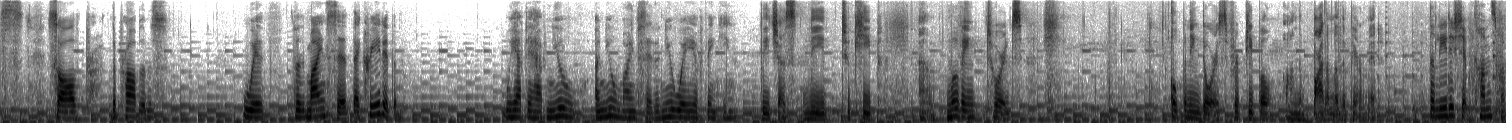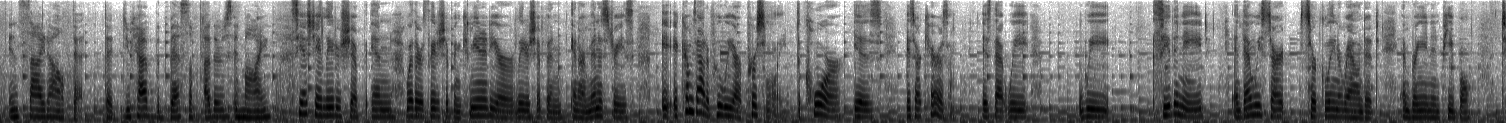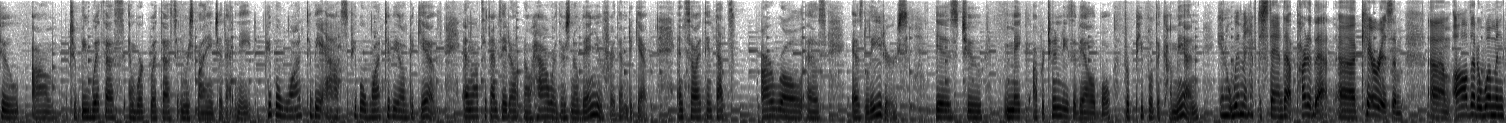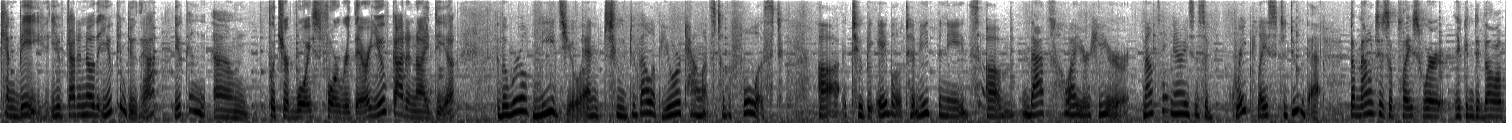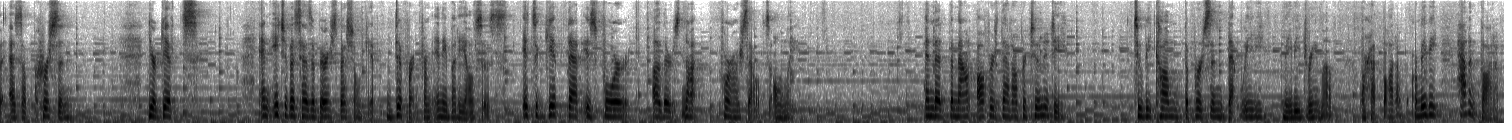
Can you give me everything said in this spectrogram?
solve the problems with the mindset that created them. We have to have new, a new mindset, a new way of thinking. We just need to keep um, moving towards opening doors for people on the bottom of the pyramid. The leadership comes from inside out, that, that you have the best of others in mind. CSJ leadership, in whether it's leadership in community or leadership in, in our ministries, it, it comes out of who we are personally. The core is, is our charism, is that we, we see the need and then we start circling around it and bringing in people to, um, to be with us and work with us in responding to that need. People want to be asked, people want to be able to give, and lots of times they don't know how or there's no venue for them to give. And so I think that's our role as, as leaders is to make opportunities available for people to come in. You know, women have to stand up. Part of that, uh, um, all that a woman can be. You've got to know that you can do that. You can um, put your voice forward there. You've got an idea. The world needs you, and to develop your talents to the fullest, uh, to be able to meet the needs, um, that's why you're here. Mount St. Mary's is a great place to do that. The Mount is a place where you can develop as a person your gifts. And each of us has a very special gift, different from anybody else's. It's a gift that is for others, not for ourselves only and that the Mount offers that opportunity to become the person that we maybe dream of or have thought of or maybe haven't thought of.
